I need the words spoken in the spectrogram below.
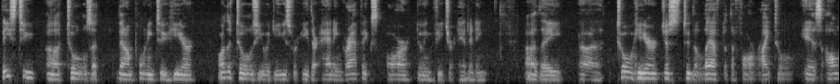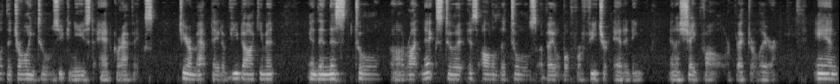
These two uh, tools that, that I'm pointing to here are the tools you would use for either adding graphics or doing feature editing. Uh, the uh, tool here just to the left of the far right tool is all of the drawing tools you can use to add graphics your map data view document. And then this tool uh, right next to it is all of the tools available for feature editing in a shapefile or vector layer. And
